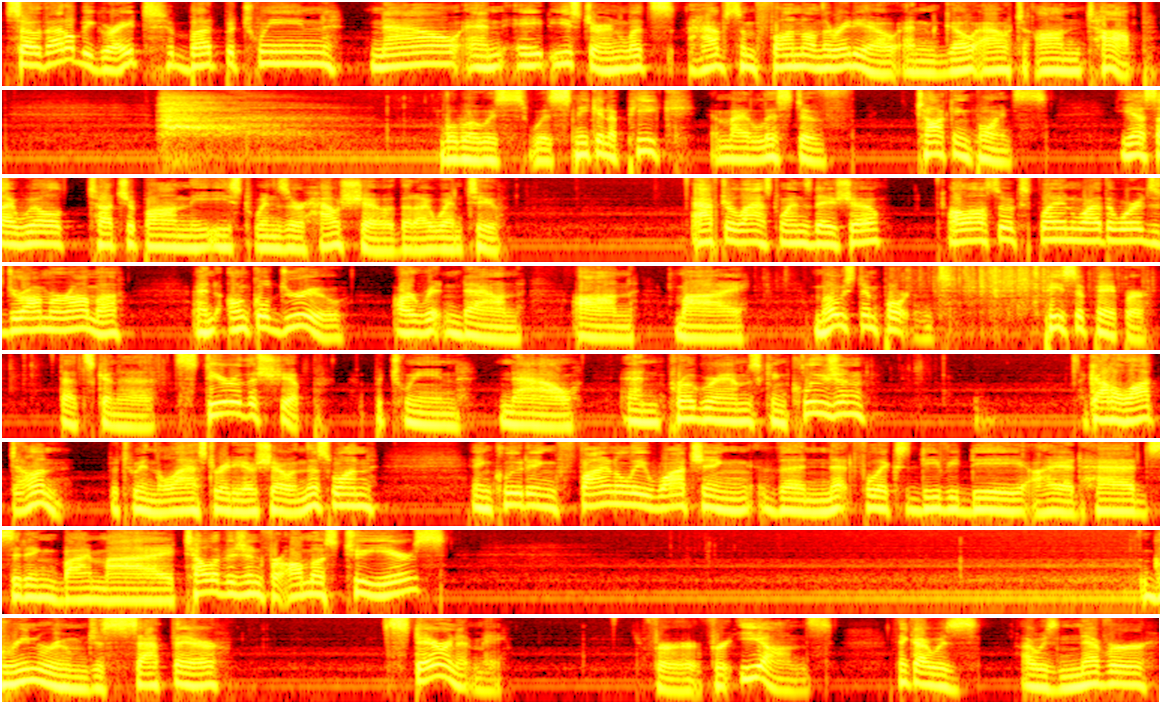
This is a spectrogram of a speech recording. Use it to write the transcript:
So that'll be great. But between now and 8 Eastern, let's have some fun on the radio and go out on top. Was, was sneaking a peek at my list of talking points. Yes, I will touch upon the East Windsor house show that I went to. After last Wednesday's show, I'll also explain why the words Dramarama and Uncle Drew are written down on my most important piece of paper that's going to steer the ship between now and program's conclusion. I got a lot done between the last radio show and this one, including finally watching the Netflix DVD I had had sitting by my television for almost two years green room just sat there staring at me for for eons. I think I was I was never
